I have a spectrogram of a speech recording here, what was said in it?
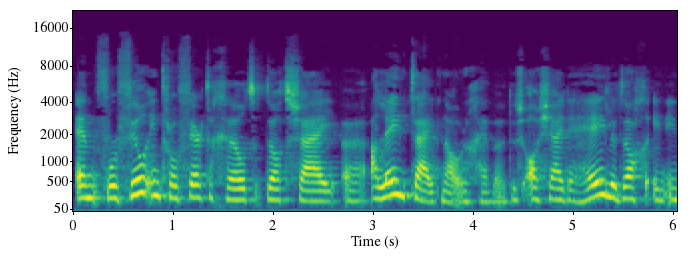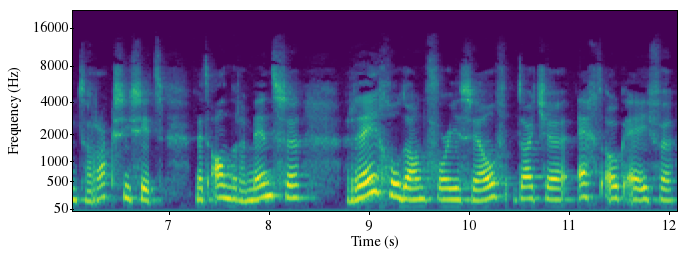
En voor veel introverten geldt dat zij uh, alleen tijd nodig hebben. Dus als jij de hele dag in interactie zit met andere mensen, regel dan voor jezelf dat je echt ook even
